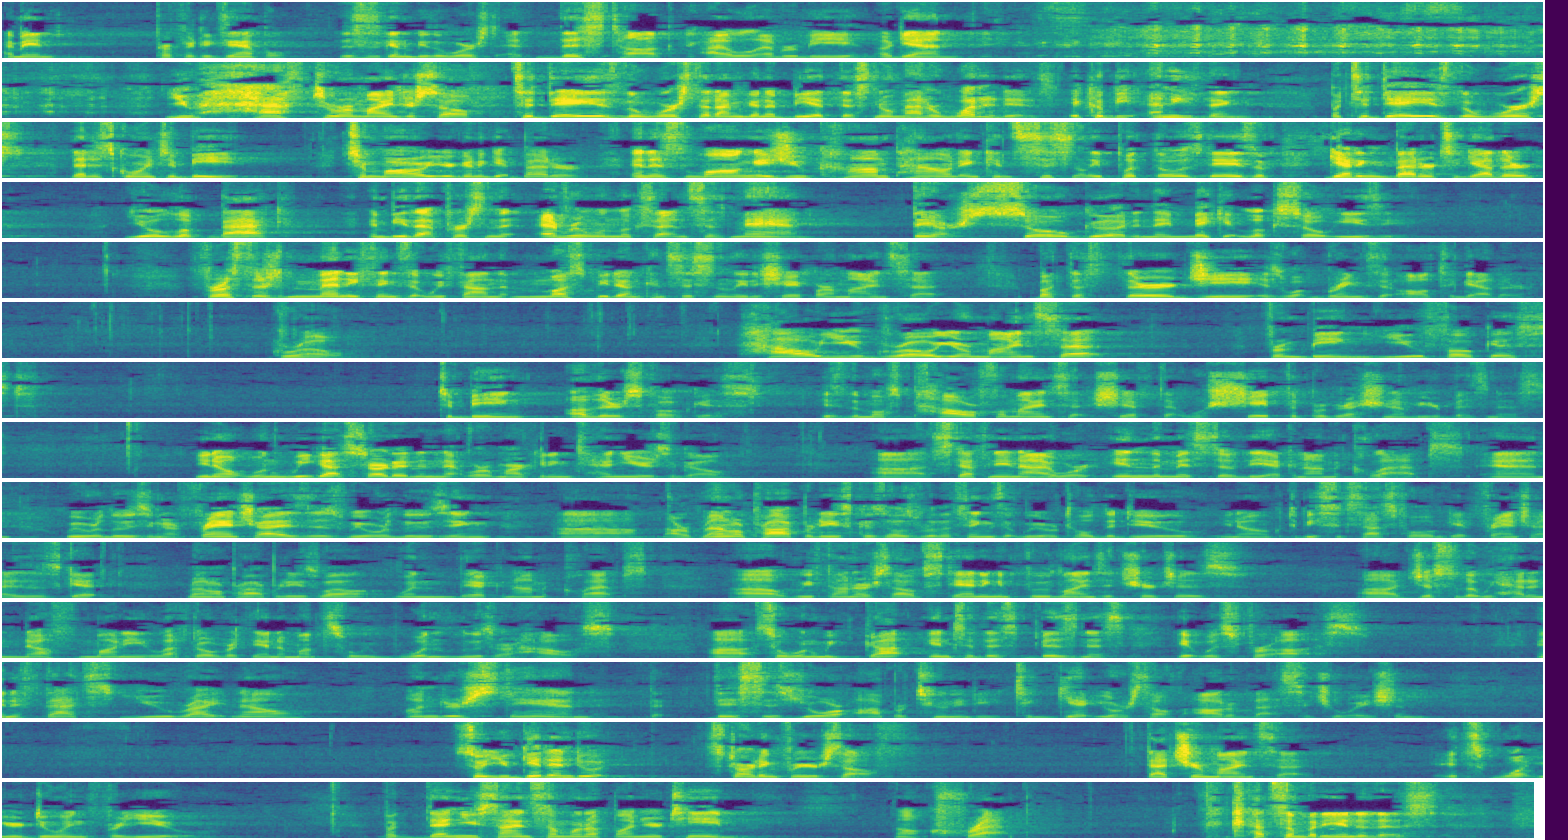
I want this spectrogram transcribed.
I mean, perfect example. This is going to be the worst at this talk I will ever be again. You have to remind yourself today is the worst that I'm going to be at this, no matter what it is. It could be anything, but today is the worst that it's going to be. Tomorrow you're going to get better. And as long as you compound and consistently put those days of getting better together, you'll look back and be that person that everyone looks at and says, man, they are so good and they make it look so easy. For us, there's many things that we found that must be done consistently to shape our mindset. But the third G is what brings it all together grow. How you grow your mindset from being you focused to being others focused is the most powerful mindset shift that will shape the progression of your business. You know, when we got started in network marketing 10 years ago, uh, Stefani and I were in the midst of the economic collapse, and we were losing our franchises, we were losing uh, our rental properties because those were the things that we were told to do, you know, to be successful, get franchises, get rental properties. Well, when the economic collapse, uh, we found ourselves standing in food lines at churches uh, just so that we had enough money left over at the end of the month so we wouldn't lose our house. Uh, so when we got into this business, it was for us. And if that's you right now, understand that this is your opportunity to get yourself out of that situation. So you get into it starting for yourself. That's your mindset. It's what you're doing for you. But then you sign someone up on your team. Oh, crap. Got somebody into this.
